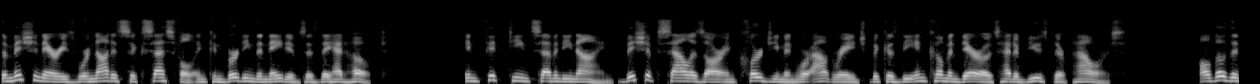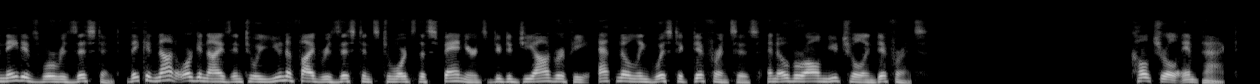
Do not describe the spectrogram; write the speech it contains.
The missionaries were not as successful in converting the natives as they had hoped. In 1579, Bishop Salazar and clergymen were outraged because the encomenderos had abused their powers. Although the natives were resistant, they could not organize into a unified resistance towards the Spaniards due to geography, ethno-linguistic differences, and overall mutual indifference. Cultural impact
